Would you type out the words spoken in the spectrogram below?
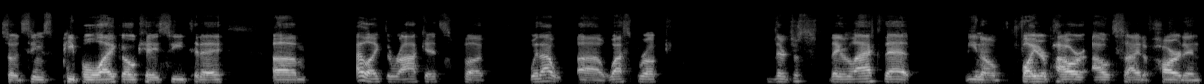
So it seems people like OKC today. Um, I like the Rockets, but without uh, Westbrook they're just they lack that you know firepower outside of Harden.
